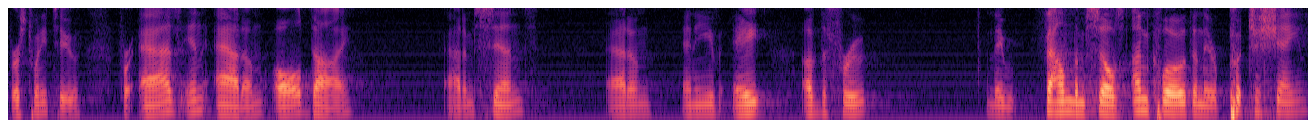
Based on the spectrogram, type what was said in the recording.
verse 22, for as in Adam all die, Adam sinned, Adam and Eve ate of the fruit, they found themselves unclothed and they were put to shame,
